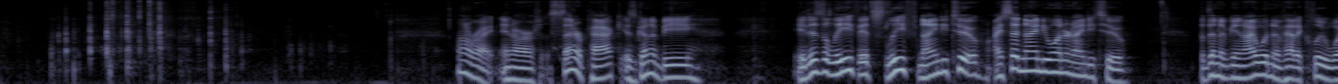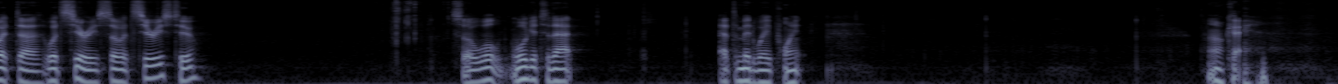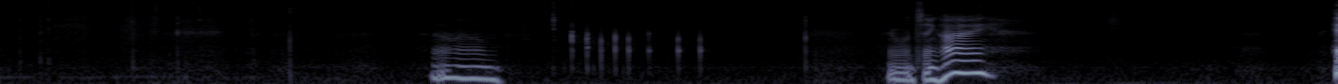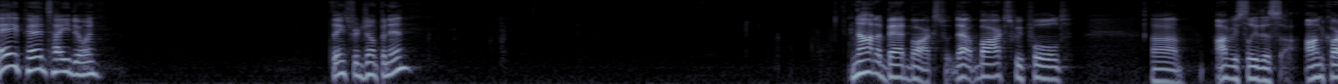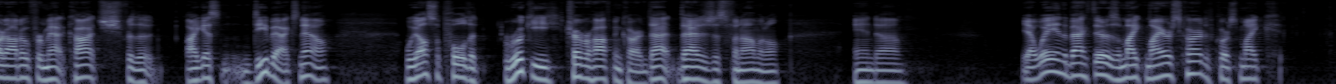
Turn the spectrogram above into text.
All right, and our center pack is going to be, it is a Leaf. It's Leaf 92. I said 91 or 92, but then again, I wouldn't have had a clue what uh, what series. So it's Series 2. So we'll we'll get to that at the midway point. Okay. Um, everyone saying hi. Hey, Peds, how you doing? Thanks for jumping in. Not a bad box. That box we pulled, uh, obviously this on-card auto for Matt Koch for the I guess D backs now. We also pulled a rookie Trevor Hoffman card. That that is just phenomenal. And um, yeah, way in the back there is a Mike Myers card. Of course, Mike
